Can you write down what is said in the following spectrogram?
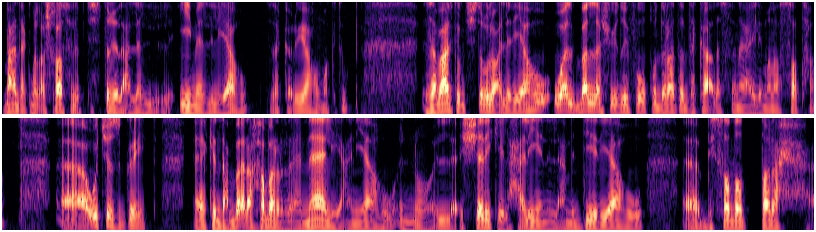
بعدك من الأشخاص اللي بتشتغل على الإيميل الياهو تذكروا ياهو مكتوب. إذا بعدكم تشتغلوا على الياهو وبلشوا يضيفوا قدرات الذكاء الاصطناعي لمنصتها. uh, which is great. uh, كنت عم بقرأ خبر مالي عن ياهو إنه الشركة اللي حاليا اللي عم تدير ياهو uh, بصدد طرح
